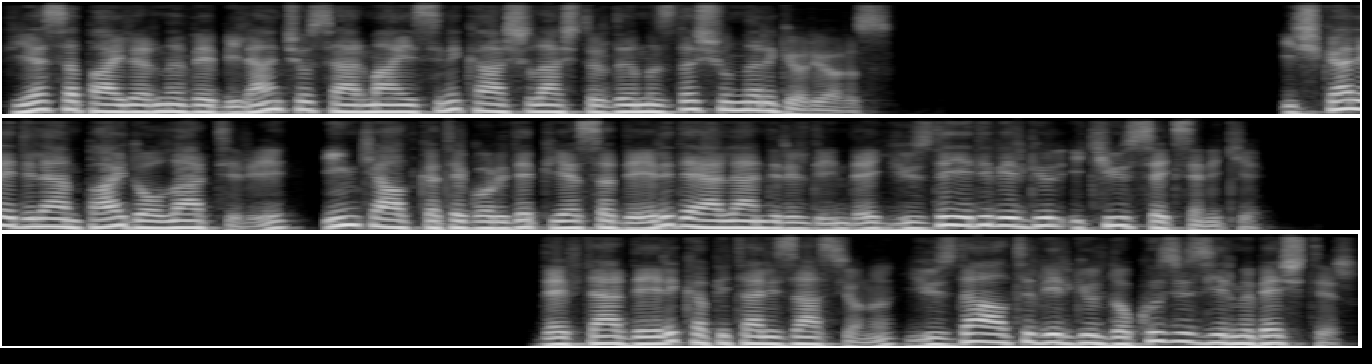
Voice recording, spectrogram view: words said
Piyasa paylarını ve bilanço sermayesini karşılaştırdığımızda şunları görüyoruz. İşgal edilen pay dolar tiri, Inc. alt kategoride piyasa değeri değerlendirildiğinde %7,282. Defter değeri kapitalizasyonu %6,925'tir.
